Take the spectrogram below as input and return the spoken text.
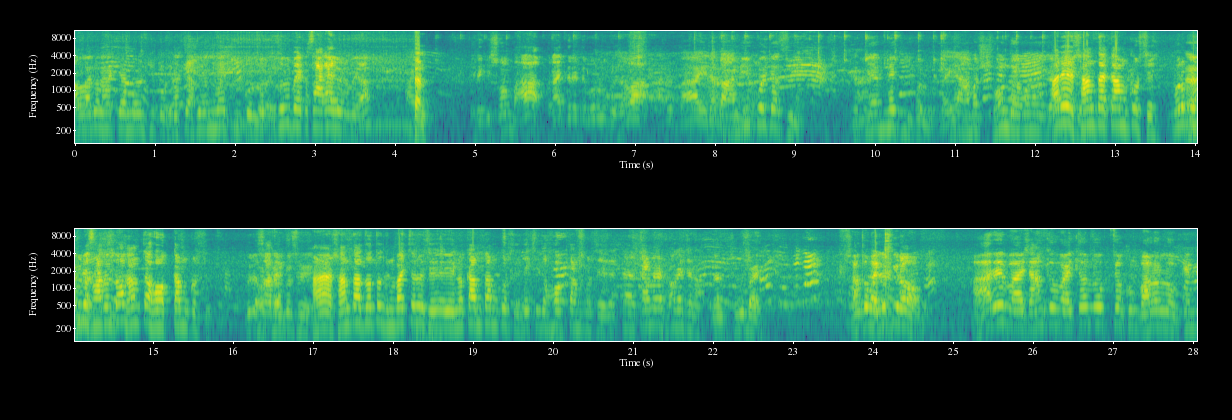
আল্লাহ জানে হ্যাঁ কেমন কি করি কেমনে কি? করল ভাই? শুধু ভাই একটা চা খাই লইলো ভাইয়া এটা কি সম্ভব? রাইতে রাইতে বড় লোক যাওয়া? আরে ভাই এটা তো আমিও কইতাছি। এটা কি করল ভাই আমার সন্দেহ মনে আরে শান্তা কাম করছে। হ্যাঁ? দুটা তো। শান্তা হক কাম করছে। দুটা। হ্যাঁ শান্তা যতদিন বাচ্চা রয়েছে এই কাম টাম করছে দেখছি তো হক কাম করছে ঠকাইছে না। শুধু ভাই। শান্ত ভাই লোক কীরকম? আরে ভাই শান্ত ভাই তো লোক তো খুব ভালো লোক। কিন্তু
